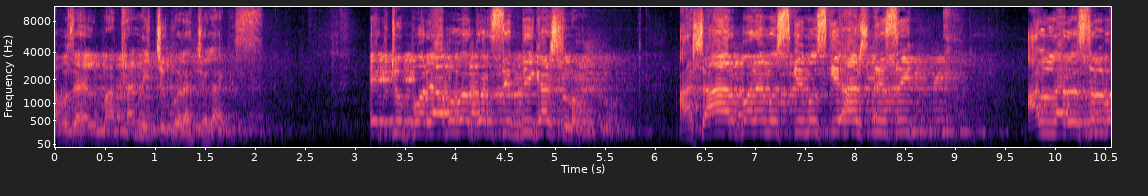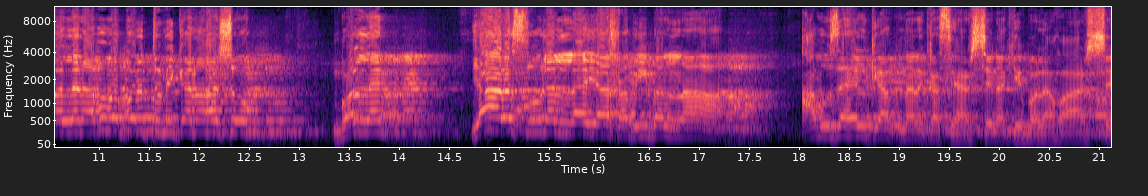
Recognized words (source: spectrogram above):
আবু জাহেল মাথা নিচু করে চলে গেছে। একটু পরে আবু বকর সিদ্দিক আসলো। আসার পরে মুস্কি মুস্কি হাসতেছি। আল্লাহ রসুল বললেন, আবু বকর, তুমি কেন হাসো? বললেন, ইয়া রসুল আল্লাহ ইয়া আবু জাহেলকে আপনার কাছে আসছে নাকি বলে হ আসছে।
